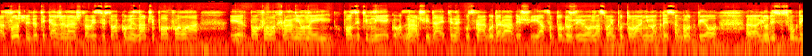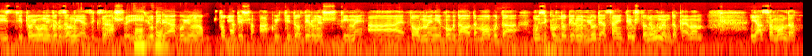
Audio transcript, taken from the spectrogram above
A slušaj, da ti kaže nešto, mislim, svakome znači pohvala, jer pohvala hrani onaj pozitivni ego, znaš, i daje ti neku snagu da radiš i ja sam to doživeo na svojim putovanjima gde sam god bio, e, ljudi su svugde isti, to je univerzalni jezik, znaš, i Tako ljudi reaguju na ono što radiš ako ih ti dodirneš time, a eto, meni je Bog dao da mogu da muzikom dodirnem ljude, a samim tim što ne umem da pevam, ja sam onda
